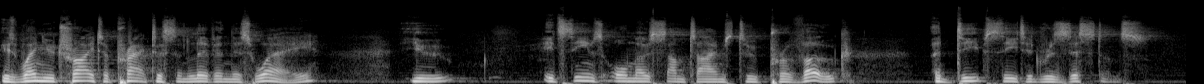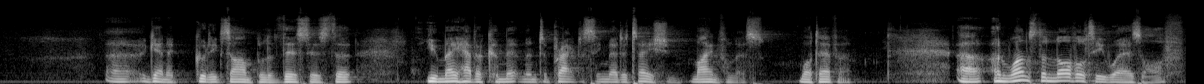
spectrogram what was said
is when you try to practice and live in this way, you, it seems almost sometimes to provoke a deep seated resistance. Uh, again, a good example of this is that you may have a commitment to practicing meditation, mindfulness, whatever. Uh, and once the novelty wears off,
